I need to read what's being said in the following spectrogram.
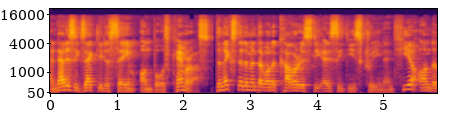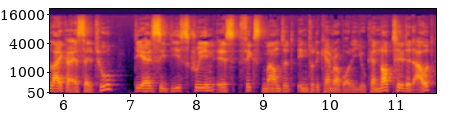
And that is exactly the same on both cameras. The next element I want to cover is the LCD screen. And here on the Leica SL2, the LCD screen is fixed mounted into the camera body. You cannot tilt it out.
